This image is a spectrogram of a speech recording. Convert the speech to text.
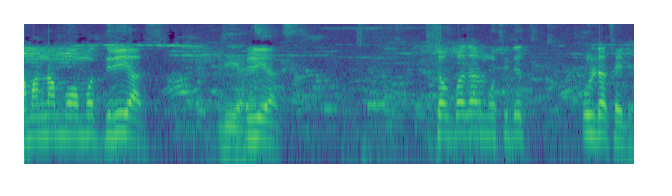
আমার নাম মোহাম্মদ রিয়াজ। রিয়া রিয়াজ। চক বাজার মসজিদের উল্টা সাইডে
